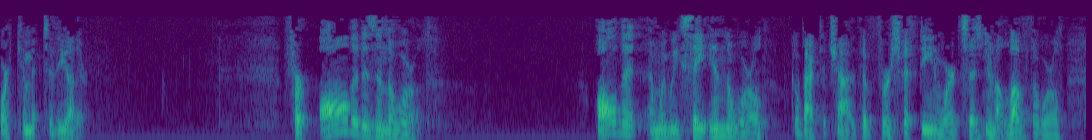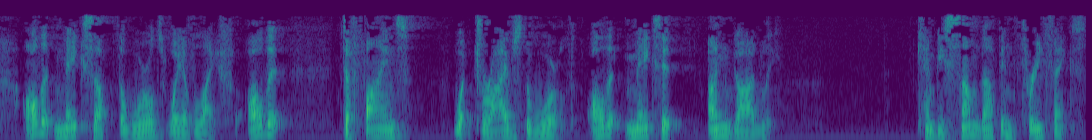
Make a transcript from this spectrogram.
or commit to the other. For all that is in the world, all that, and when we say in the world, go back to chapter, verse 15 where it says, do not love the world, all that makes up the world's way of life, all that defines what drives the world, all that makes it ungodly, can be summed up in three things.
